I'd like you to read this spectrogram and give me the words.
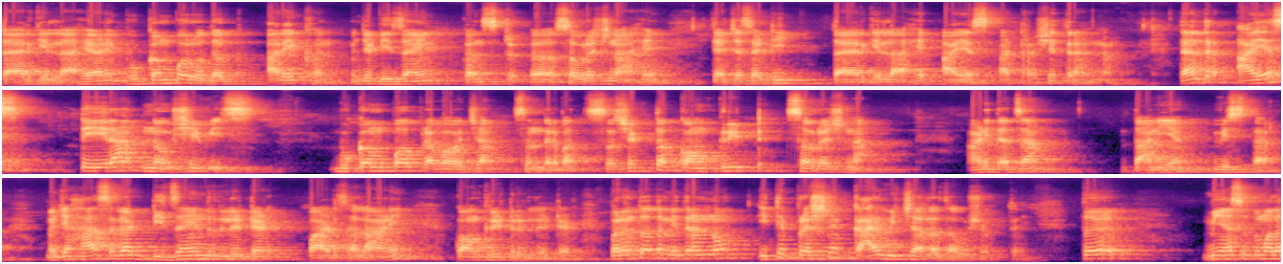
तयार केला आहे. आणि भूकंपरोधक आरेखन म्हणजे डिझाईन कन्स्ट संरचना आहे त्याच्यासाठी तयार केला आहे आय एस अठराशे त्र्याण्णव. त्यानंतर आय एस तेरा नऊशे वीस भूकंप प्रभावाच्या संदर्भात सशक्त कॉन्क्रीट संरचना आणि त्याचा तानीय विस्तार. म्हणजे हा सगळा डिझाईन रिलेटेड पार्ट झाला आणि कॉन्क्रीट रिलेटेड परंतु आता मित्रांनो इथे प्रश्न काय विचारला जाऊ शकतोय? तर मी असं तुम्हाला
